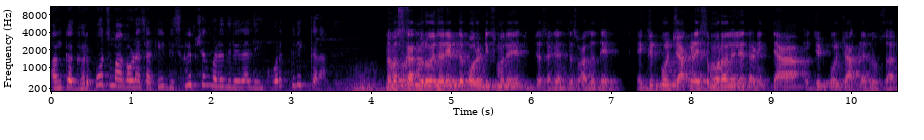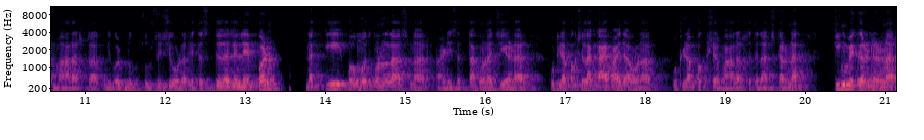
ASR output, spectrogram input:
अंक घरपोच मागवण्यासाठी डिस्क्रिप्शनमध्ये दिलेल्या लिंकवर क्लिक करा. नमस्कार मी रोहित हरीफ द पॉलिटिक्समध्ये तुमच्या सगळ्यांचं स्वागत आहे. एक्झिट पोलचे आकडे समोर आलेले आहेत आणि त्या एक्झिट पोलच्या आकड्यानुसार महाराष्ट्रात निवडणूक चुरशीची होणार हे तर सिद्ध झालेले आहे पण नक्की बहुमत कोणाला असणार आणि सत्ता कोणाची येणार? कुठल्या पक्षाला काय फायदा होणार? कुठला पक्ष महाराष्ट्राच्या राजकारणात किंग मेकर ठरणार.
